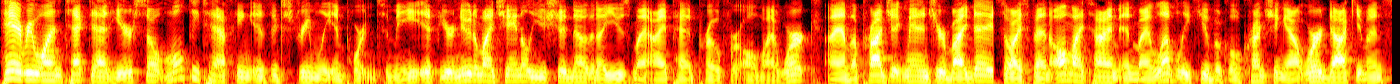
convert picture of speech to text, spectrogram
Hey everyone, TechDad here. So multitasking is extremely important to me. If you're new to my channel, you should know that I use my iPad Pro for all my work. I am a project manager by day, so I spend all my time in my lovely cubicle crunching out Word documents,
